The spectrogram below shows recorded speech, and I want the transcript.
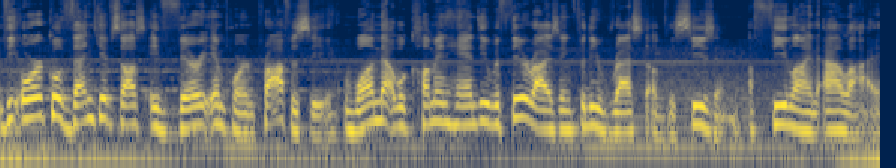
The Oracle then gives us a very important prophecy, one that will come in handy with theorizing for the rest of the season, a feline ally ally,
